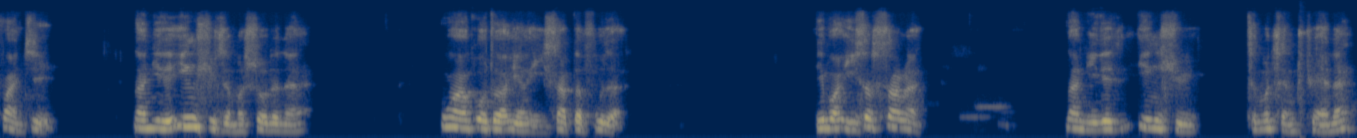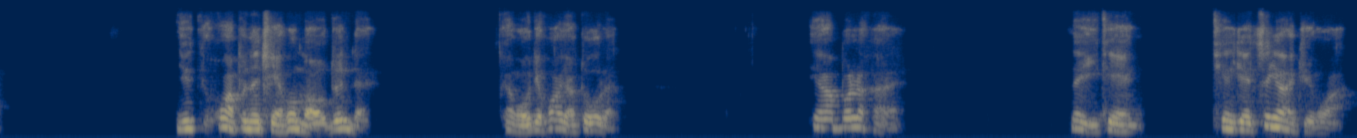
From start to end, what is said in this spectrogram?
饭祭，那你的应许怎么说的呢？万国都要用以撒得福的。你把以色杀了，那你的应许怎么成全呢？你话不能前后矛盾的。看我的话要多了。亚伯拉罕那一天听见这样一句话：“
